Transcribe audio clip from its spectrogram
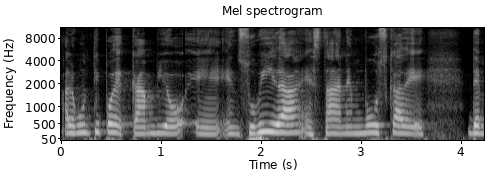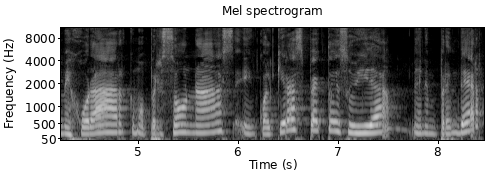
algún tipo de cambio eh, en su vida, están en busca de, mejorar como personas en cualquier aspecto de su vida, en emprender,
